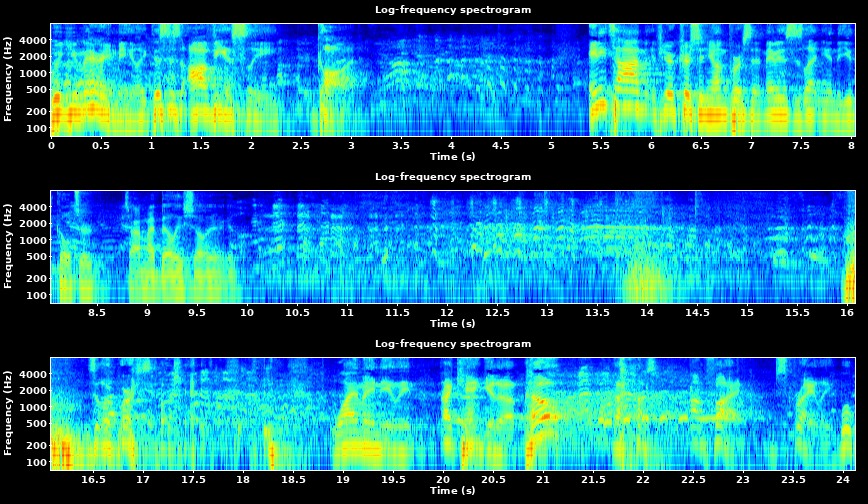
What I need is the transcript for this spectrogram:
will you marry me? Like this is obviously God. Anytime, if you're a Christian young person, maybe this is letting you into youth culture. Sorry, my belly's showing here. Does it look worse? Okay. Why am I kneeling? I can't get up. Help! I'm fine. I'm sprightly. Well,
